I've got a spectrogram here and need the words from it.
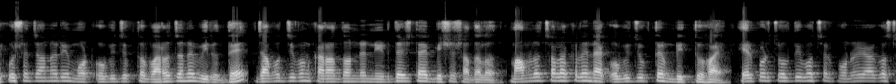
একুশে জানুয়ারি মোট অভিযুক্ত বারো জনের বিরুদ্ধে যাবজ্জীবন কারাদণ্ডের নির্দেশ দেয় বিশেষ আদালত। মামলা চলাকালীন এক অভিযুক্তের মৃত্যু হয়। এরপর চলতি বছর পনেরোই আগস্ট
